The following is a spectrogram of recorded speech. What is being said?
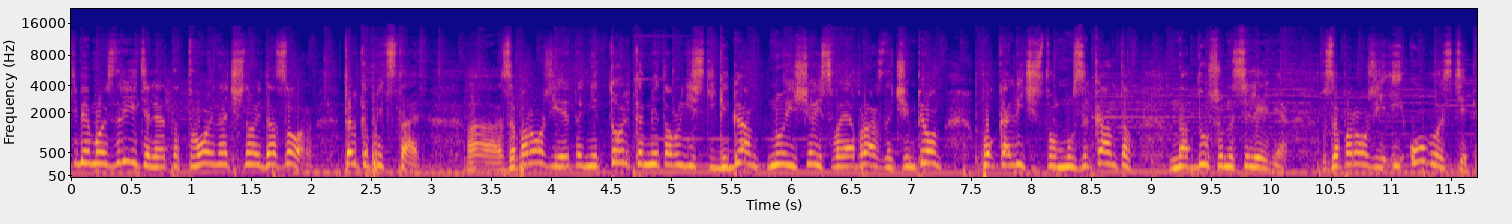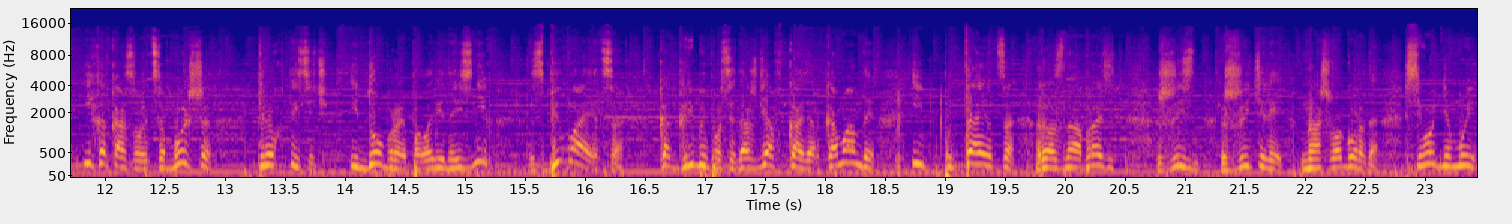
Тебе, мой зритель, это твой ночной дозор. Только представь, а, Запорожье это не только металлургический гигант, но еще и своеобразный чемпион по количеству музыкантов на душу населения. В Запорожье и области их оказывается больше трех тысяч, и добрая половина из них сбивается, как грибы после дождя в кавер команды и пытаются разнообразить жизнь жителей нашего города. Сегодня мы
